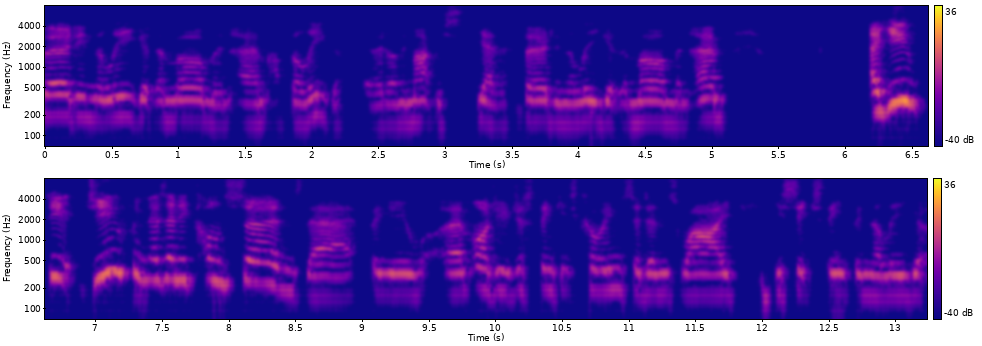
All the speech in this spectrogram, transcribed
third in the league at the moment. Um, I believe they're third, or they might be, yeah, they're third in the league at the moment. Um, are you do, do you think there's any concerns there for you, um, or do you just think it's coincidence why you're 16th in the league at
